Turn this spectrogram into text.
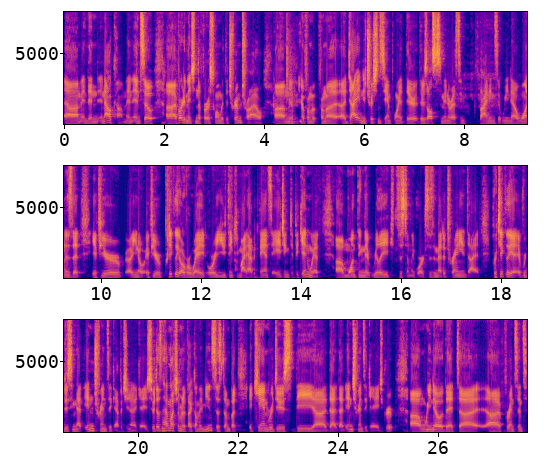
um, and then an outcome. And and so uh, I've already mentioned the first one with the TRIIM trial. Um, you know, from from a, a diet and nutrition standpoint, there there's also some interesting findings that we know. One is that if you're, uh, you know, if you're particularly overweight or you think you might have advanced aging to begin with, um, one thing that really consistently works is a Mediterranean diet, particularly at reducing that intrinsic epigenetic age. So it doesn't have much of an effect on the immune system, but it can reduce the uh, that that intrinsic age group. Um, we know that, uh, uh for instance,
